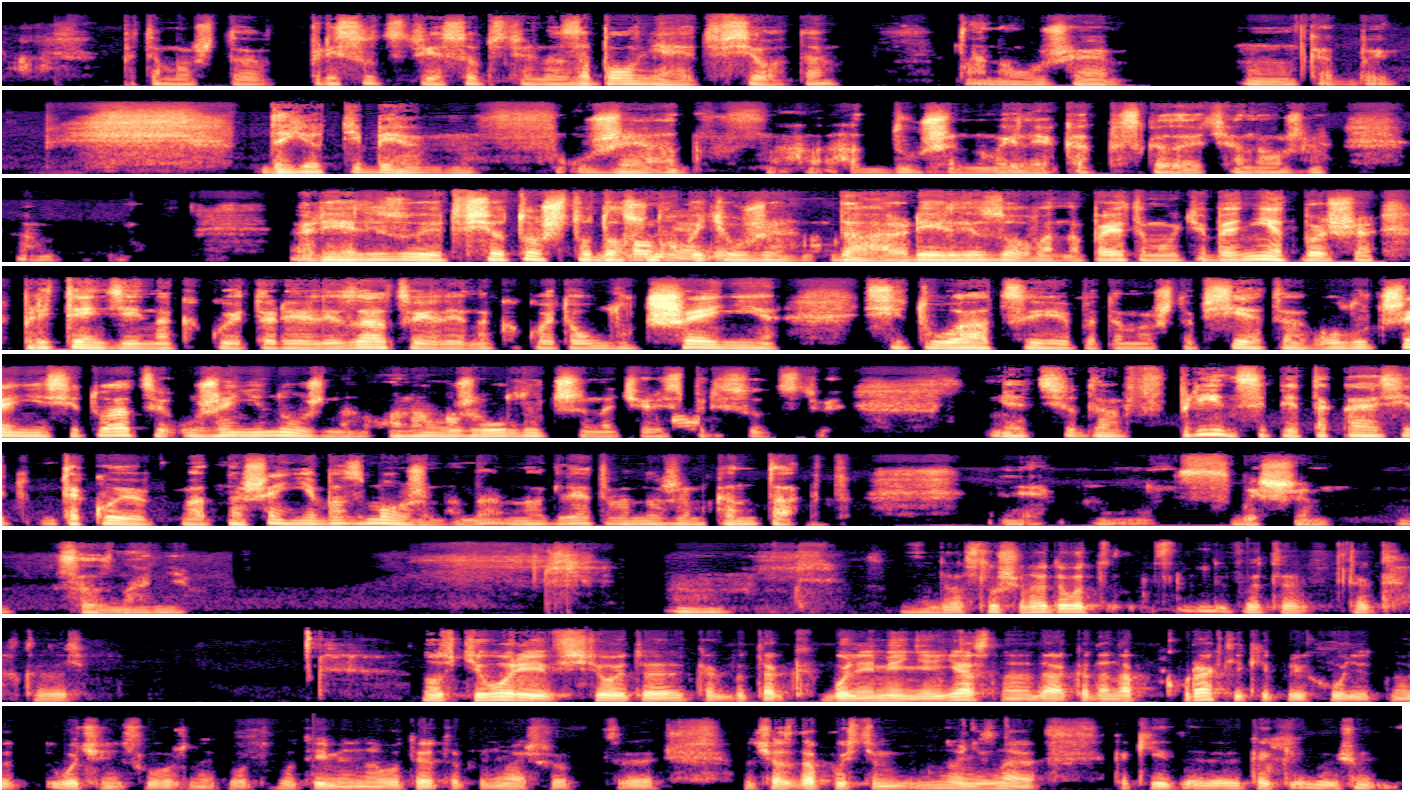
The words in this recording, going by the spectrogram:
потому что присутствие, собственно, заполняет все, да оно уже как бы дает тебе уже от, отдушину, или, как бы сказать, оно уже реализует все то, что должно быть уже, да, реализовано. Поэтому у тебя нет больше претензий на какую-то реализацию или на какое-то улучшение ситуации, потому что все это улучшение ситуации уже не нужно, она уже улучшена через присутствие. И отсюда, в принципе, такая, такое отношение возможно, да? но для этого нужен контакт э, с высшим сознанием. Ну да, слушай, ну это вот, это, как сказать, ну, в теории все это как бы так более-менее ясно, да, когда на практике приходит, ну, очень сложно. Вот, вот именно вот это, понимаешь, вот, э, вот сейчас, допустим, ну, не знаю, какие, э, какие в общем,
